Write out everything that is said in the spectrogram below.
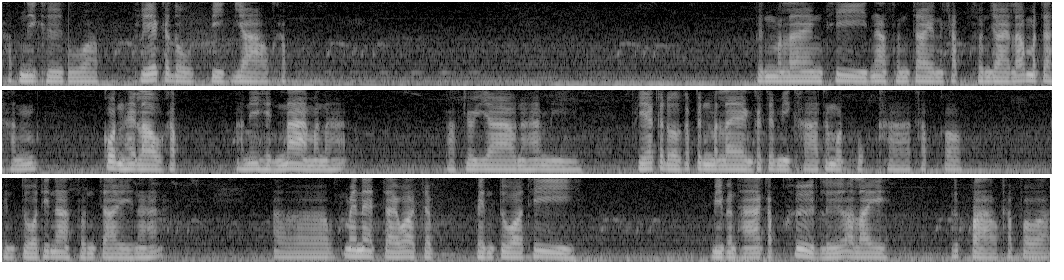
ครับนี่คือตัวเพลี้ยกระโดดปีกยาวครับ เป็นแมลงที่น่าสนใจนะครับ ส่วนใหญ่แล้วมันจะหันก้นให้เราครับ อันนี้เห็นหน้ามันนะฮะปากยาวๆนะฮะมีเพลี้ยกระโดดก็เป็นแมลงก็จะมีขาทั้งหมด 6 ขาครับก็เป็นตัวที่น่าสนใจนะฮะไม่แน่ใจว่าจะเป็นตัวที่ มีปัญหากับพืชหรืออะไรหรือเปล่าครับ เพราะว่า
